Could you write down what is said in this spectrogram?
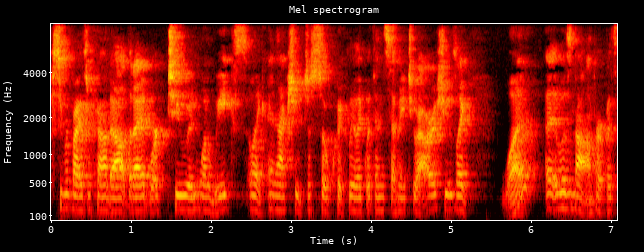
supervisor found out that I had worked two in one week, so, like, and actually just so quickly, like within 72 hours, she was like, what? It was not on purpose.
